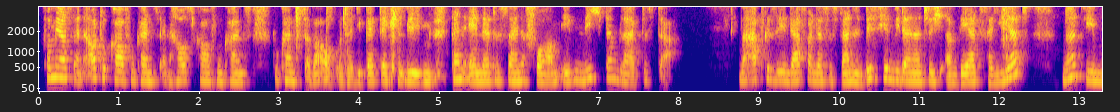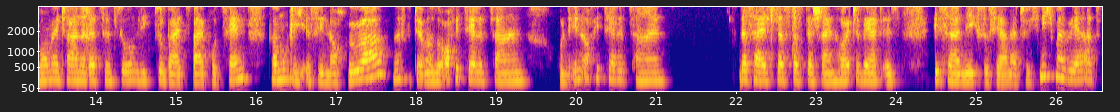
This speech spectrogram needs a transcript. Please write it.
von mir aus ein Auto kaufen kannst, ein Haus kaufen kannst. Du kannst aber auch unter die Bettdecke legen. Dann ändert es seine Form eben nicht, dann bleibt es da. Mal abgesehen davon, dass es dann ein bisschen wieder natürlich am Wert verliert. Ne, die momentane Rezension liegt so bei zwei Prozent. Vermutlich ist sie noch höher. Ne, es gibt ja immer so offizielle Zahlen und inoffizielle Zahlen. Das heißt, das, was der Schein heute wert ist, ist er nächstes Jahr natürlich nicht mehr wert.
